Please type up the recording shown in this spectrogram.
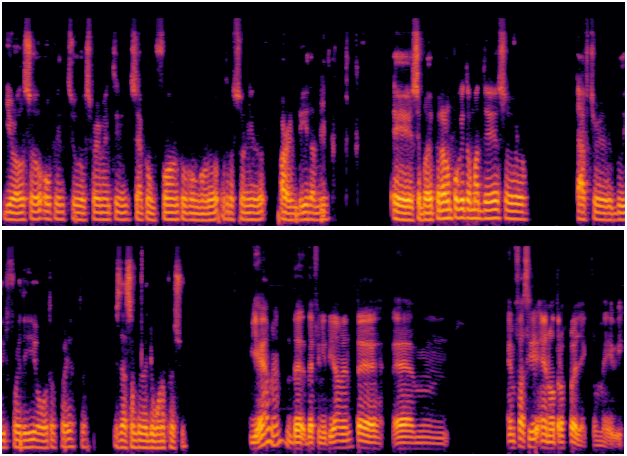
you're also open to experimenting, sea con funk o con o- otro sonido, R&B también. Eh, ¿Se puede esperar un poquito más de eso after Bleed for Thee o otro proyecto? Is that something that you want to pursue? Yeah, man. De- definitivamente. em, énfasis en otros proyectos, maybe.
